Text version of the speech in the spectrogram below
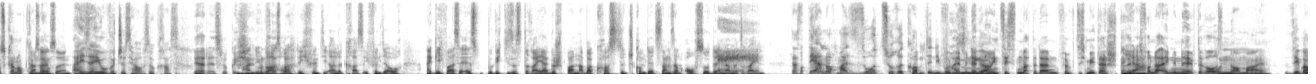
Das kann auch gut Kann sein. auch sein. Isa Jovic ist ja auch so krass. Ja, der ist wirklich Mann, unfassbar. überhaupt. Ich finde die alle krass. Ich finde ja auch, eigentlich war es ja erst wirklich dieses Dreiergespann, aber Kostic kommt jetzt langsam auch so denn damit rein. Dass der nochmal so zurückkommt in die Vor allem in der Bundesliga. 90. macht er da einen 50-Meter-Sprint Ja. von der eigenen Hälfte raus. Unnormal. und dann noch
